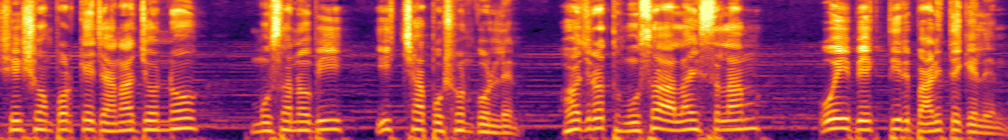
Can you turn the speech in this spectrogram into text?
সে সম্পর্কে জানার জন্য মুসানবী ইচ্ছা পোষণ করলেন। হজরত মুসা আলাহিসাল্লাম ওই ব্যক্তির বাড়িতে গেলেন।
